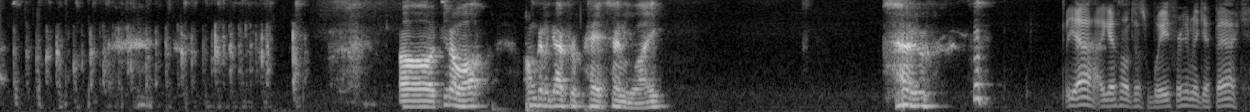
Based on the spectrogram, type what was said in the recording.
Oh, do you know what? I'm going to go for a piss anyway. So yeah, I guess I'll just wait for him to get back.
